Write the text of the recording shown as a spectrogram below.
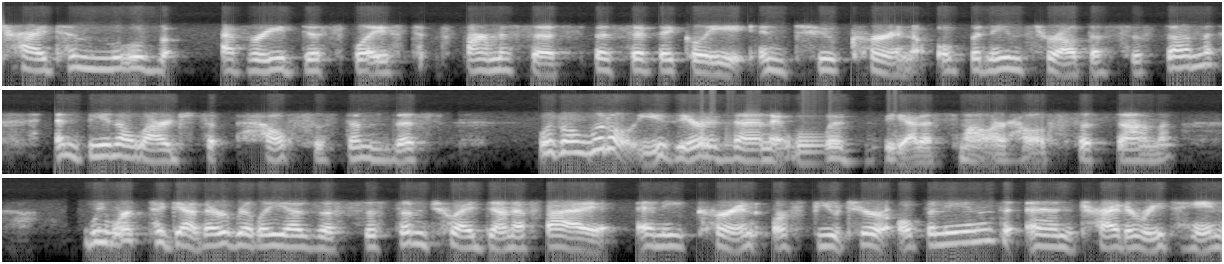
try to move every displaced pharmacist specifically into current openings throughout the system. And being a large health system, this was a little easier than it would be at a smaller health system. We worked together really as a system to identify any current or future openings and try to retain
